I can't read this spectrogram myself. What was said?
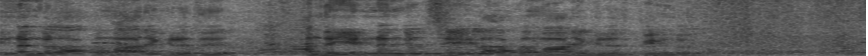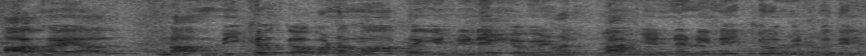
எண்ணங்களாக மாறுகிறது அந்த எண்ணங்கள் செயலாக மாறுகிறது பின்பு. ஆகையால் நாம் மிக கவனமாக நினைக்க வேண்டும். நாம் என்ன நினைக்கிறோம் என்பதில்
